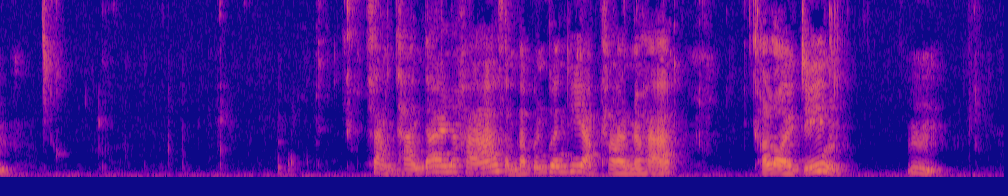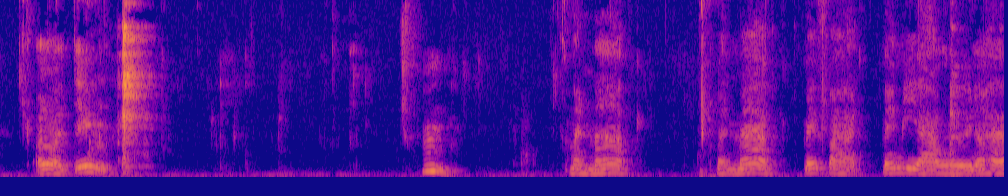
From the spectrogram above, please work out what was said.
มสั่งทานได้นะคะสำหรับเพื่อนๆที่อยากทานนะคะ อร่อยจริง อืม อร่อยจริง อืม มันมาก มันมาก ไม่ฝาด ไม่มียางเลยนะคะ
